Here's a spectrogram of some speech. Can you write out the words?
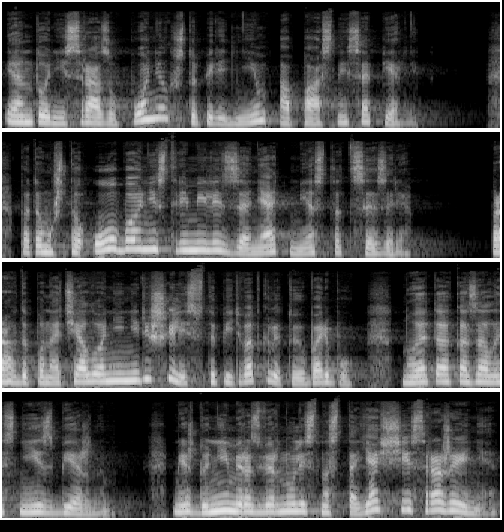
и Антоний сразу понял, что перед ним опасный соперник, потому что оба они стремились занять место Цезаря. Правда, поначалу они не решились вступить в открытую борьбу, но это оказалось неизбежным. Между ними развернулись настоящие сражения.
